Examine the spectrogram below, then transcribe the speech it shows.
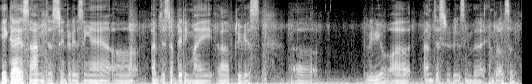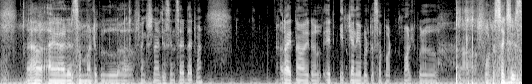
Hey guys, I'm just introducing a, uh, I'm just updating my uh, previous uh, video. Uh, I'm just introducing the M browser. Uh, I added some multiple uh, functionalities inside that one. Right now it will it, it can able to support multiple folder structures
